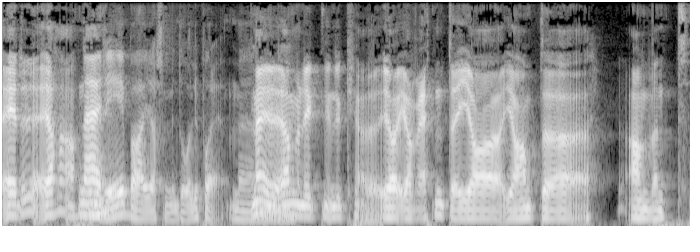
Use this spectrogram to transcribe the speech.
Är det det? Jaha. Nej, det är bara jag som är dålig på det. Men, Nej, ja, men det, du kan, jag, jag vet inte. Jag, jag har inte använt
